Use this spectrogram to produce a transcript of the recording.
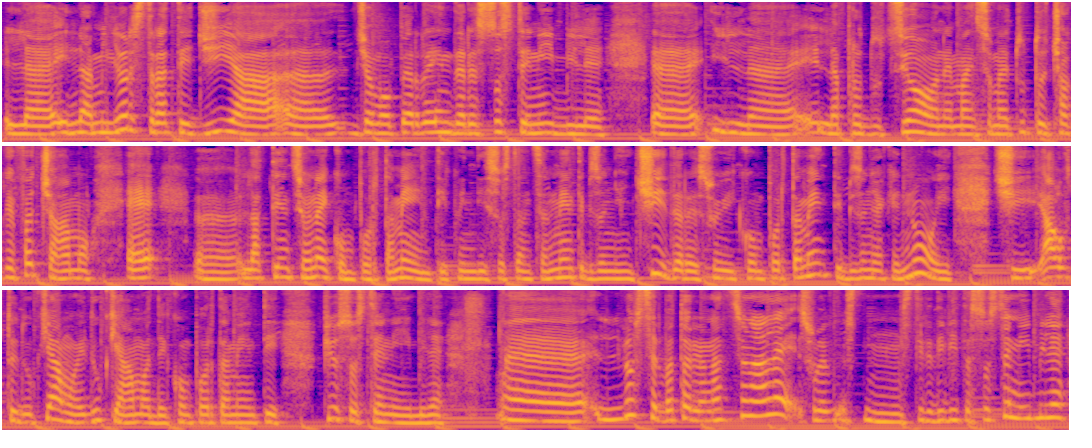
il, la migliore strategia eh, diciamo, per rendere sostenibile eh, il, la produzione, ma insomma tutto ciò che facciamo è eh, l'attenzione ai comportamenti, quindi sostanzialmente bisogna incidere sui comportamenti, bisogna che noi ci autoeduchiamo, educhiamo a dei comportamenti più sostenibili. Eh, l'Osservatorio nazionale sullo mm, stile di vita sostenibile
